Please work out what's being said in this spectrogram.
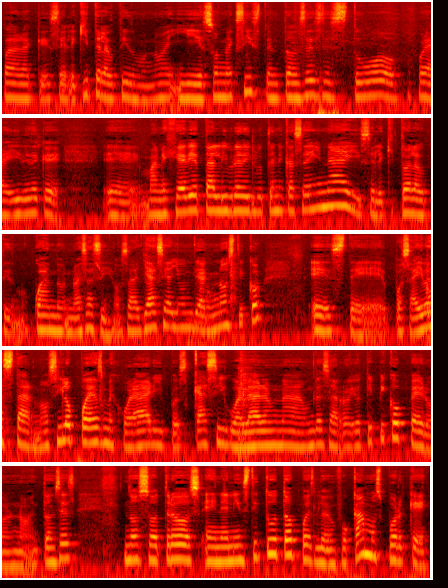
para que se le quite el autismo, ¿no? Y eso no existe. Entonces estuvo por ahí de que eh, manejé dieta libre de gluten y caseína y se le quitó el autismo, cuando no es así. O sea, ya si hay un diagnóstico, este, pues ahí va a estar, ¿no? Sí lo puedes mejorar y pues casi igualar a un desarrollo típico, pero no. Entonces, nosotros en el instituto pues lo enfocamos porque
